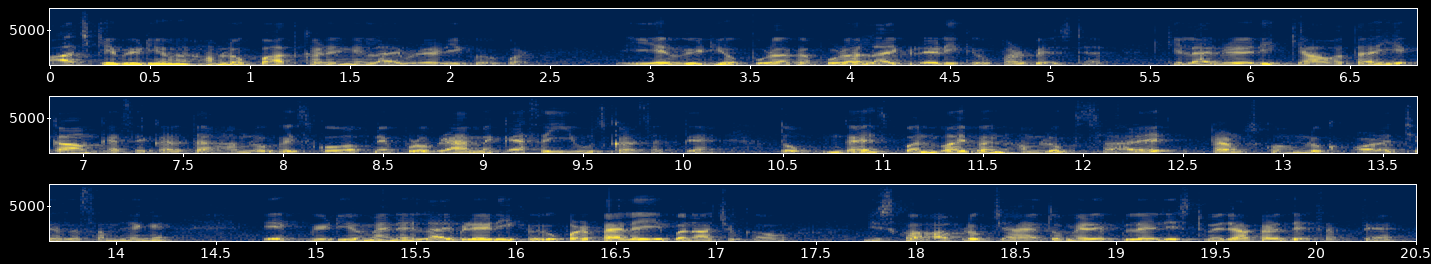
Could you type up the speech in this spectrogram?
आज की वीडियो में हम लोग बात करेंगे लाइब्रेरी के ऊपर। ये वीडियो पूरा का पूरा लाइब्रेरी के ऊपर बेस्ड है कि लाइब्रेरी क्या होता है, ये काम कैसे करता है, हम लोग इसको अपने प्रोग्राम में कैसे यूज़ कर सकते हैं। तो गाइज़ वन बाय वन हम लोग सारे टर्म्स को हम लोग और अच्छे से समझेंगे। एक वीडियो मैंने लाइब्रेरी के ऊपर पहले ही बना चुका हूँ, जिसको आप लोग चाहें तो मेरे प्लेलिस्ट में जाकर दे सकते हैं।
